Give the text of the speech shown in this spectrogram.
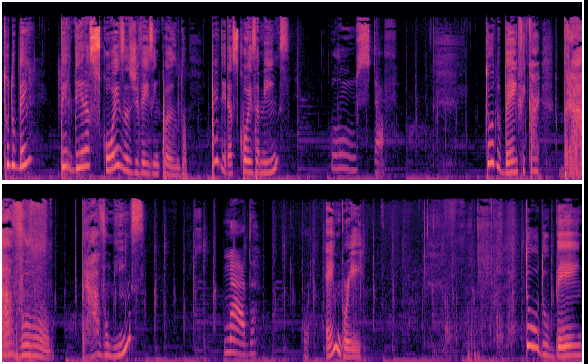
Tudo bem perder as coisas de vez em quando. Perder as coisas means Blue stuff. tudo bem ficar bravo. Bravo means Mad. or angry. Tudo bem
